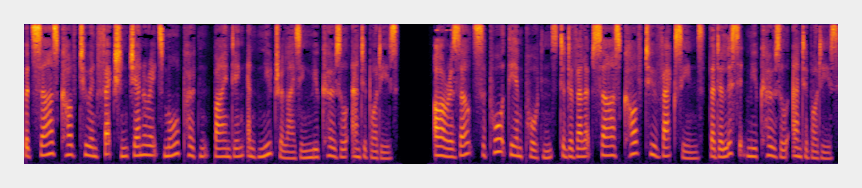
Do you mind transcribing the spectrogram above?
but SARS CoV 2 infection generates more potent binding and neutralizing mucosal antibodies. Our results support the importance to develop SARS CoV 2 vaccines that elicit mucosal antibodies.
